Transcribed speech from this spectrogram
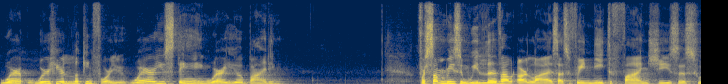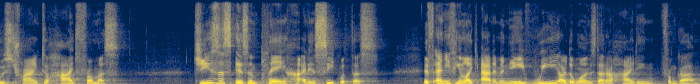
Where, we're here looking for you. Where are you staying? Where are you abiding? For some reason, we live out our lives as if we need to find Jesus who is trying to hide from us. Jesus isn't playing hide and seek with us. If anything, like Adam and Eve, we are the ones that are hiding from God.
